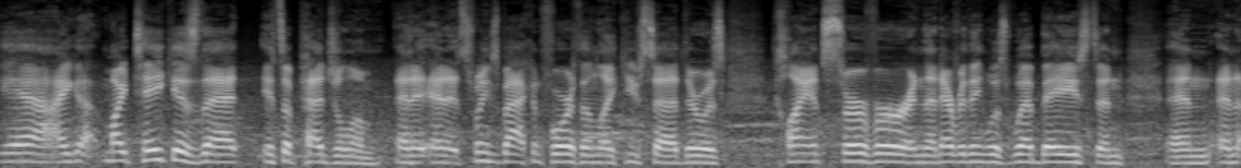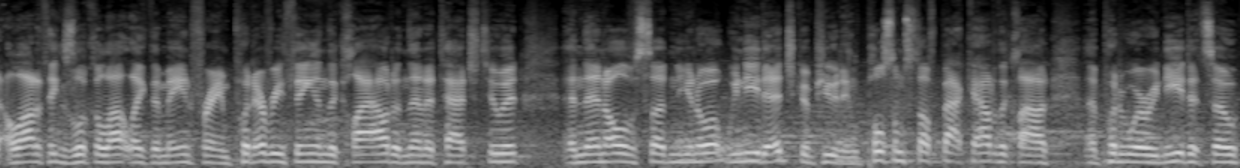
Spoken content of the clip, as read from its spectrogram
Yeah, I got, my take is that it's a pendulum and it, and it swings back and forth. And like you said, there was client server and then everything was web based and, and, and a lot of things look a lot like the mainframe. Put everything in the cloud and then attach to it. And then all of a sudden, you know what, we need edge computing. Pull some stuff back out of the cloud and put it where we need it. So,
